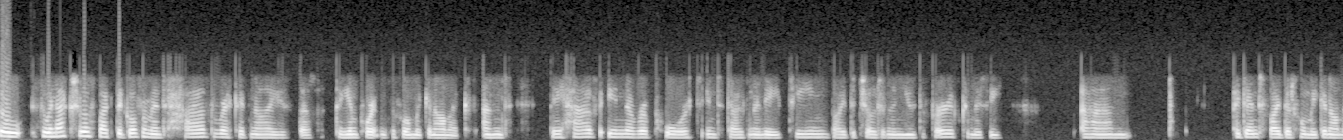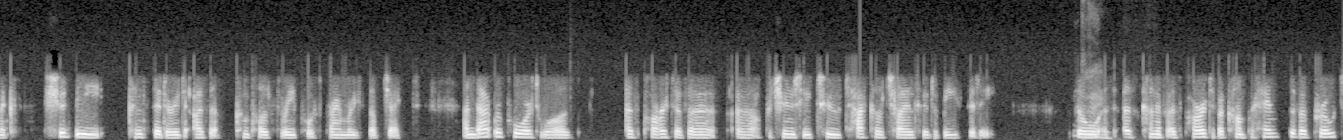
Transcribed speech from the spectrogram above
so, so in actual fact, the government have recognised that the importance of home economics, and they have in a report in 2018 by the Children and Youth Affairs Committee um, identified that home economics should be considered as a compulsory post primary subject. And that report was as part of a, a opportunity to tackle childhood obesity. So, okay. as, as, kind of as part of a comprehensive approach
